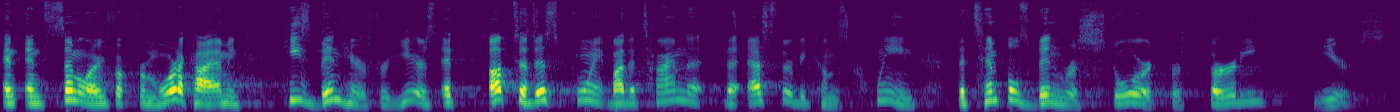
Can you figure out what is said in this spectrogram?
And, and similarly, for, for Mordecai, I mean, he's been here for years. Up to this point, by the time that, that Esther becomes queen, the temple's been restored for 30 years.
